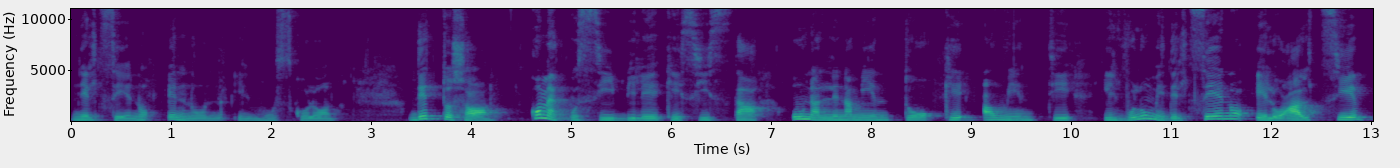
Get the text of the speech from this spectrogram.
nel seno e non il muscolo. Detto ciò, com'è possibile che esista un allenamento che aumenti il volume del seno e lo alzi?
